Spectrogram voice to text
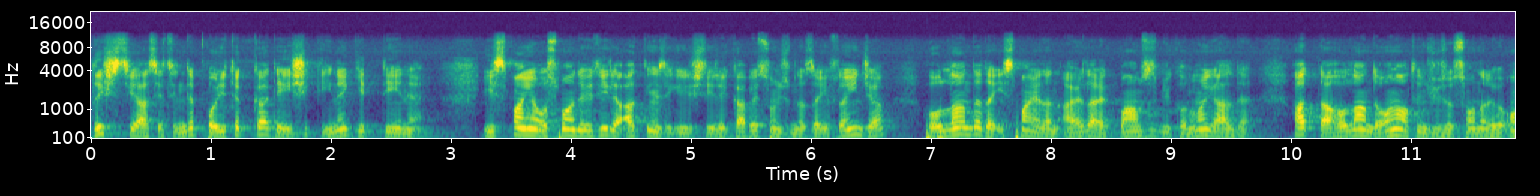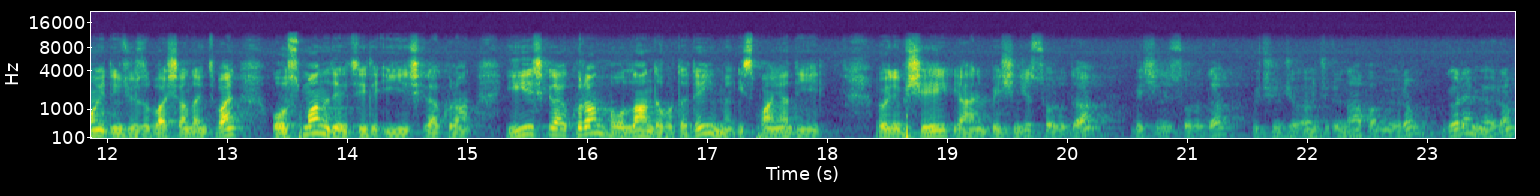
dış siyasetinde politika değişikliğine gittiğini. İspanya Osmanlı Devleti ile Akdeniz'e giriştiği rekabet sonucunda zayıflayınca Hollanda da İspanya'dan ayrılarak bağımsız bir konuma geldi. Hatta Hollanda 16. yüzyıl sonları ve 17. yüzyıl başlarından itibaren Osmanlı Devleti ile iyi ilişkiler kuran. İyi ilişkiler kuran Hollanda burada değil mi? İspanya değil. Öyle bir şey yani 5. soruda 5. soruda 3. öncülü ne yapamıyorum? Göremiyorum.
